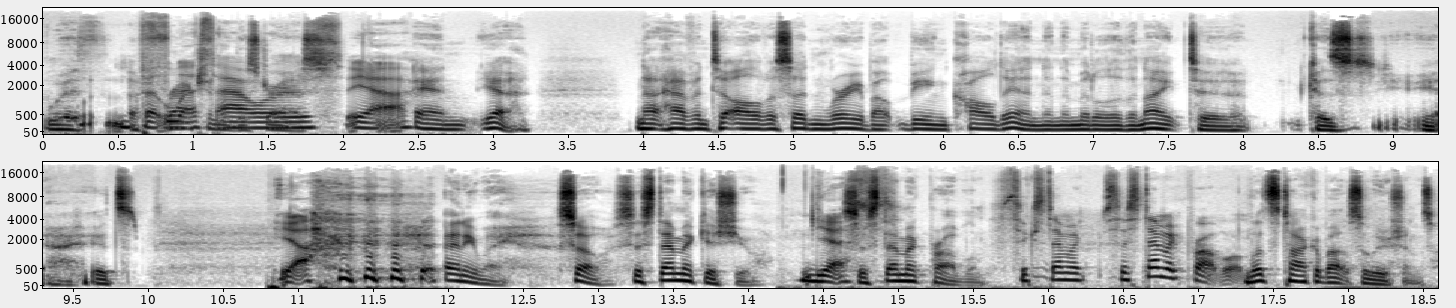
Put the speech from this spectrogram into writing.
with a but less fraction of the stress. Yeah. And yeah, not having to all of a sudden worry about being called in in the middle of the night to, because yeah, it's Yeah. anyway. So systemic issue, yes. systemic problem. systemic systemic problem. Let's talk about solutions.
